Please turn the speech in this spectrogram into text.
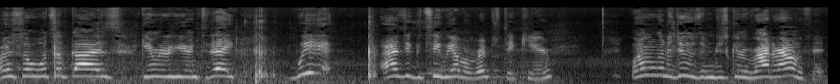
Alright, so what's up guys? Gamer here and today we, as you can see, we have a Ripstik here. What I'm gonna do is I'm just gonna ride around with it.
